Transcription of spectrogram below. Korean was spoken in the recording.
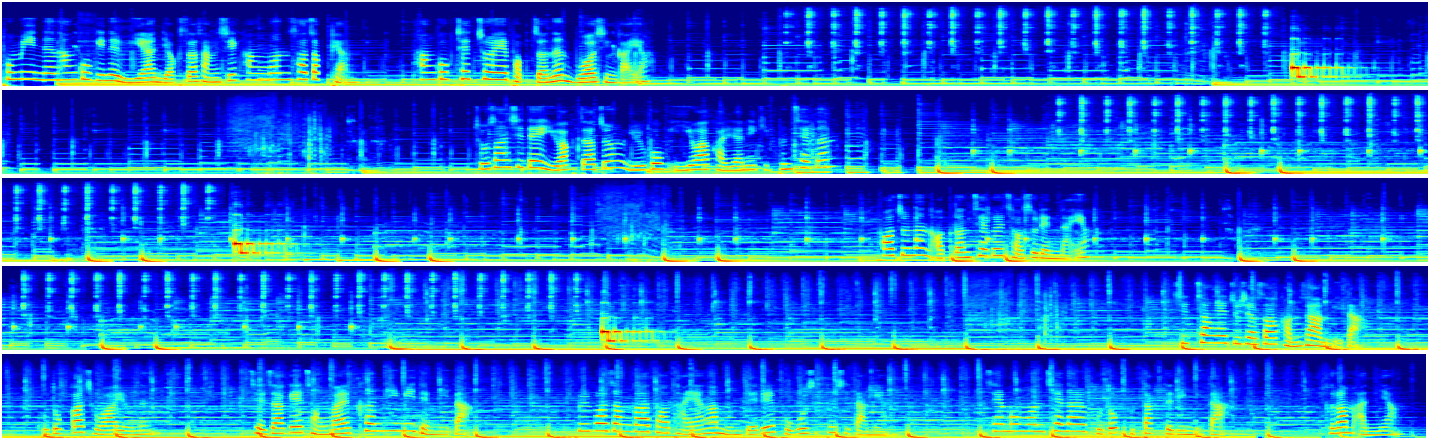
품위 있는 한국인을 위한 역사상식 학문 서적편. 한국 최초의 법전은 무엇인가요? 조선시대 유학자 중 율곡 이와 관련이 깊은 책은 허주는 어떤 책을 저술했나요? 시청해주셔서 감사합니다. 구독과 좋아요는 제작에 정말 큰 힘이 됩니다. 풀버전과 더 다양한 문제를 보고 싶으시다면 세모문 채널 구독 부탁드립니다. 그럼 안녕.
